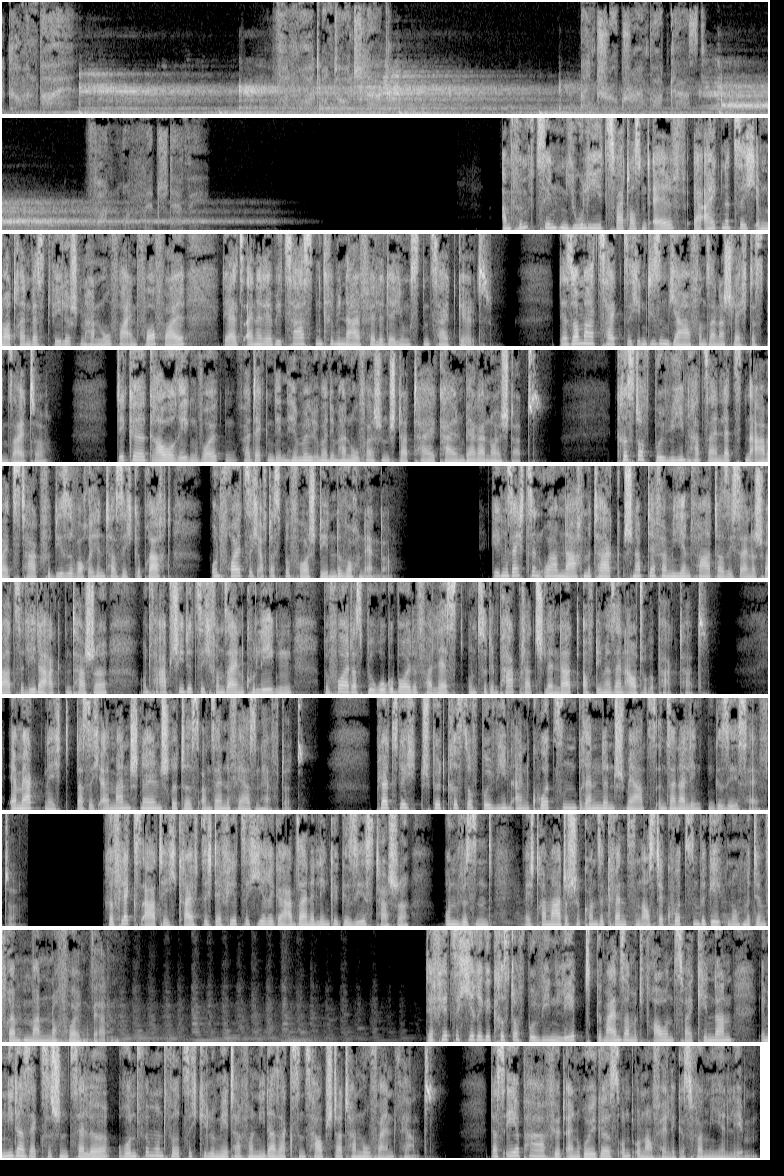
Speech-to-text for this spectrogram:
Willkommen bei Von Mord und Totschlag. Ein True Crime Podcast. Von und mit Steffi. Am 15. Juli 2011 ereignet sich im nordrhein-westfälischen Hannover ein Vorfall, der als einer der bizarrsten Kriminalfälle der jüngsten Zeit gilt. Der Sommer zeigt sich in diesem Jahr von seiner schlechtesten Seite. Dicke, graue Regenwolken verdecken den Himmel über dem hannoverschen Stadtteil Kallenberger Neustadt. Christoph Bulwin hat seinen letzten Arbeitstag für diese Woche hinter sich gebracht und freut sich auf das bevorstehende Wochenende. Gegen 16 Uhr am Nachmittag schnappt der Familienvater sich seine schwarze Lederaktentasche und verabschiedet sich von seinen Kollegen, bevor er das Bürogebäude verlässt und zu dem Parkplatz schlendert, auf dem er sein Auto geparkt hat. Er merkt nicht, dass sich ein Mann schnellen Schrittes an seine Fersen heftet. Plötzlich spürt Christoph Bulwin einen kurzen, brennenden Schmerz in seiner linken Gesäßhälfte. Reflexartig greift sich der 40-Jährige an seine linke Gesäßtasche, unwissend, welch dramatische Konsequenzen aus der kurzen Begegnung mit dem fremden Mann noch folgen werden. Der 40-jährige Christoph Bulwin lebt gemeinsam mit Frau und zwei Kindern im niedersächsischen Celle, rund 45 Kilometer von Niedersachsens Hauptstadt Hannover entfernt. Das Ehepaar führt ein ruhiges und unauffälliges Familienleben.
